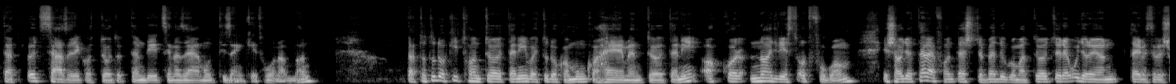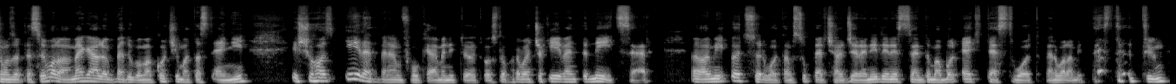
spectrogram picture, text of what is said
tehát 5%-ot töltöttem DC-n az elmúlt 12 hónapban tehát ha tudok itthon tölteni, vagy tudok a munkahelyemen tölteni, akkor nagy részt ott fogom, és ahogy a telefont este bedugom a töltőre, ugyanolyan természetesen hozott lesz, hogy valahol megállok, bedugom a kocsimat, azt ennyi, és soha az életben nem fogok elmenni töltőoszlopra, vagy csak évente négyszer. Ami ötször voltam Supercharger-en idén, és szerintem abból egy teszt volt, mert valamit tesztettünk,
